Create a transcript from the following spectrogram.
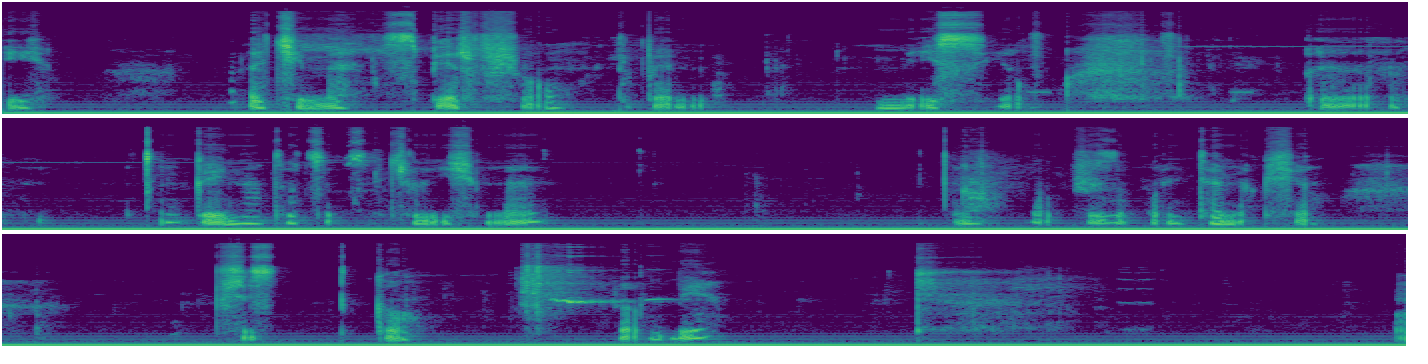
i lecimy z pierwszą, powiem, misją. Yy, Okej, no to co zaczęliśmy? No, dobrze zapamiętam jak się wszystko robi. O.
